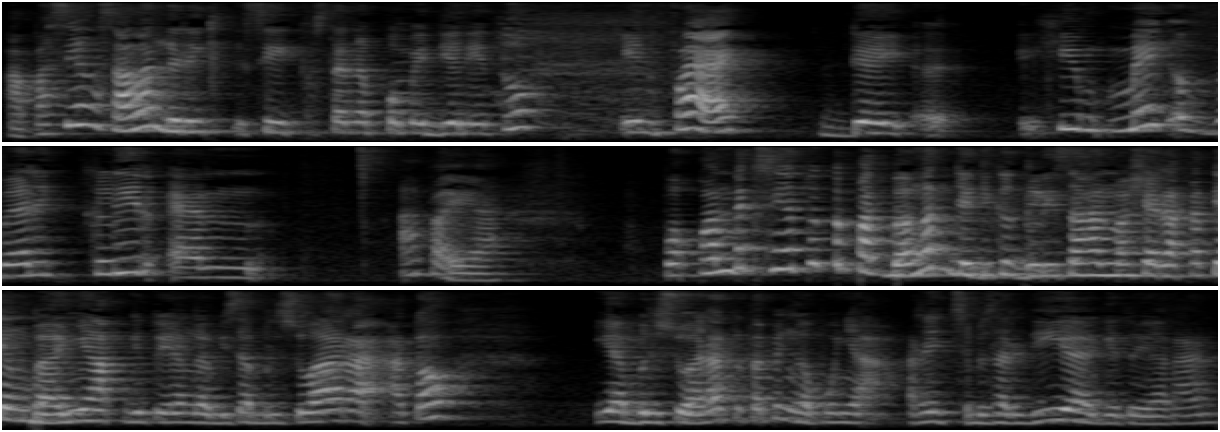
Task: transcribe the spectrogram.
Apa sih yang salah dari si stand up comedian itu? In fact, they uh, he make a very clear and apa ya? Konteksnya tuh tepat banget jadi kegelisahan masyarakat yang banyak gitu yang nggak bisa bersuara atau ya bersuara tetapi nggak punya reach sebesar dia gitu ya kan?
